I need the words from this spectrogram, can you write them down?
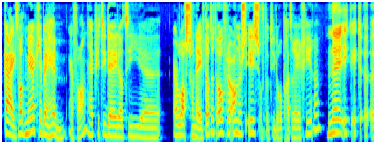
kijkt, wat merk je bij hem ervan? Heb je het idee dat hij er last van heeft dat het over de anders is? Of dat hij erop gaat reageren? Nee, ik, ik, eh,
